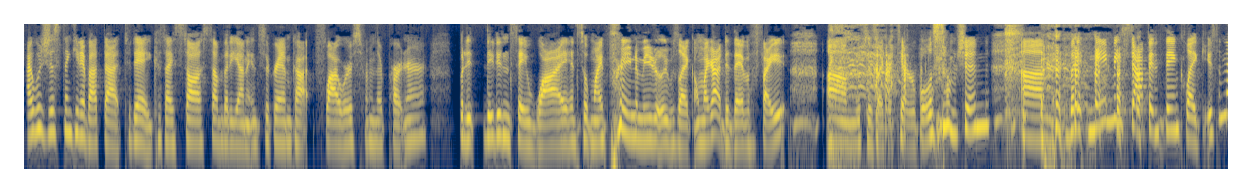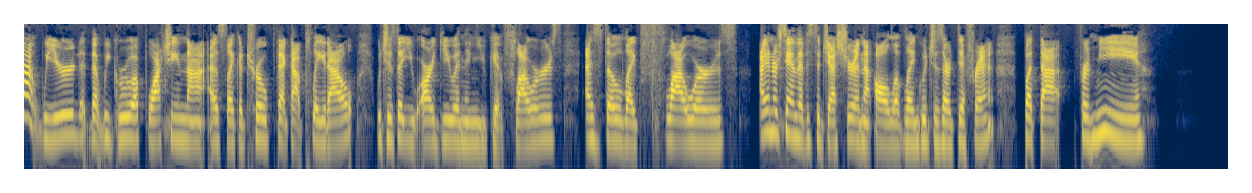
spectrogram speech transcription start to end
I was just thinking about that today because I saw somebody on Instagram got flowers from their partner, but it, they didn't say why. And so my brain immediately was like, oh my God, did they have a fight? Um, which is like a terrible assumption. Um, but it made me stop and think, like, isn't that weird that we grew up watching that as like a trope that got played out, which is that you argue and then you get flowers as though like flowers. I understand that it's a gesture and that all love languages are different, but that for me,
